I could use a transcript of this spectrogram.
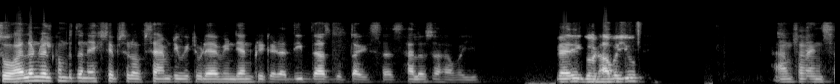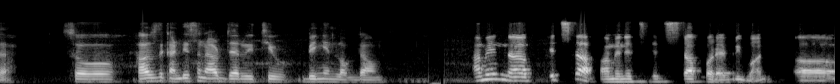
So, hello and welcome to the next episode of Sam TV. Today, I have Indian cricketer Deep Dasgupta with us. Hello, sir. How are you? Very good. How are you? I'm fine, sir. So, how's the condition out there with you being in lockdown? I mean, uh, it's tough. I mean, it's it's tough for everyone. Uh,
